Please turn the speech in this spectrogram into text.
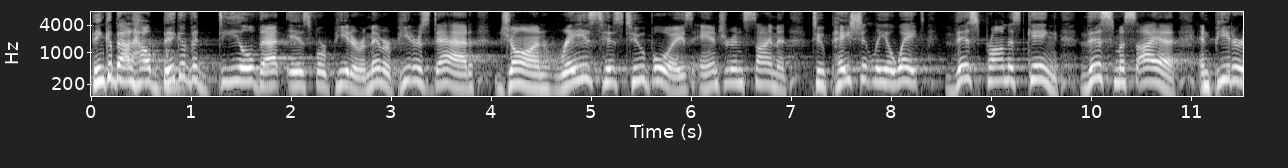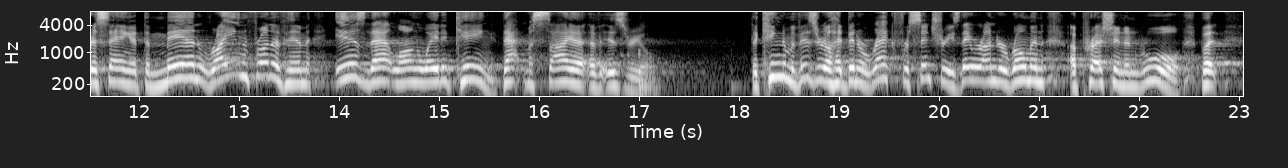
Think about how big of a deal that is for Peter. Remember, Peter's dad, John, raised his two boys, Andrew and Simon, to patiently await this promised king, this Messiah. And Peter is saying that the man right in front of him is that long awaited king, that Messiah of Israel. The kingdom of Israel had been a wreck for centuries, they were under Roman oppression and rule. But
